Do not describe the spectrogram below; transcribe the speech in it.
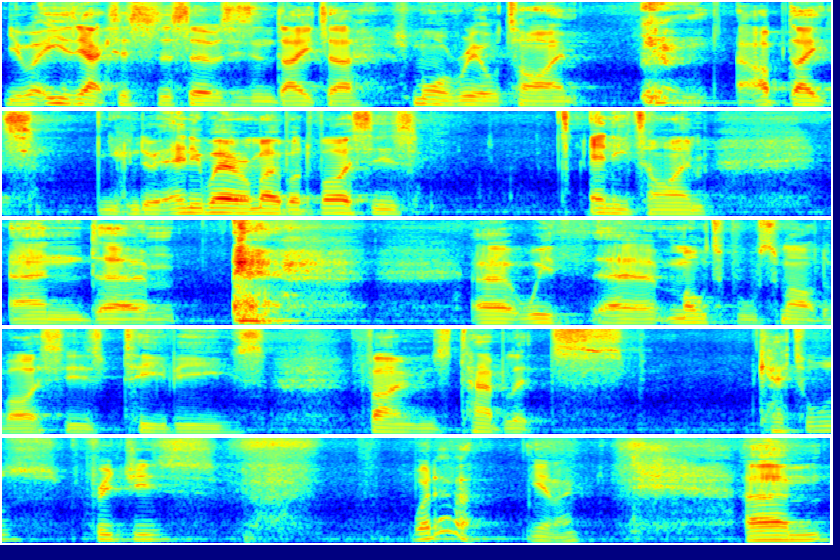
you've got easy access to services and data, it's more real time updates. You can do it anywhere on mobile devices, anytime, and um, uh, with uh, multiple smart devices, TVs, phones, tablets, kettles, fridges, whatever, you know. Um,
